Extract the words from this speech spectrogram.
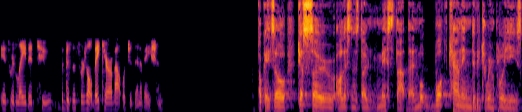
is related to the business result they care about, which is innovation. Okay, so just so our listeners don't miss that, then what, what can individual employees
